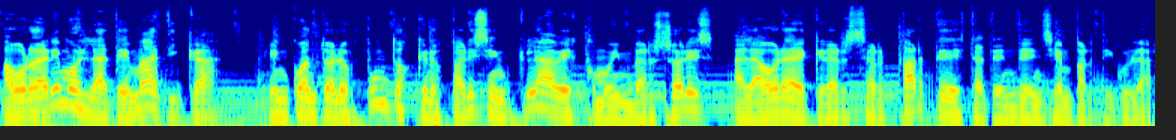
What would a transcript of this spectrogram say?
abordaremos la temática en cuanto a los puntos que nos parecen claves como inversores a la hora de querer ser parte de esta tendencia en particular.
